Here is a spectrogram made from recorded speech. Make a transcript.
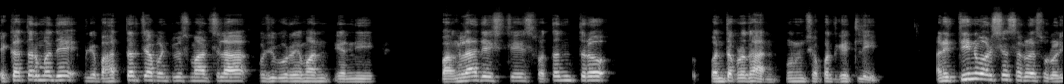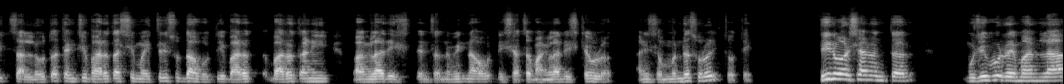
एकाहत्तरमध्ये म्हणजे बहात्तरच्या पंचवीस मार्चला मुजीबुर रेहमान यांनी बांगलादेशचे स्वतंत्र पंतप्रधान म्हणून शपथ घेतली. आणि तीन वर्ष सगळं सुरळीत चाललं होतं. त्यांची भारताशी मैत्री सुद्धा होती. भारत भारत आणि बांगलादेश त्यांचं नवीन नाव देशाचं बांगलादेश ठेवलं आणि संबंध सुरळीत होते. तीन वर्षानंतर मुजीबुर रेहमानला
